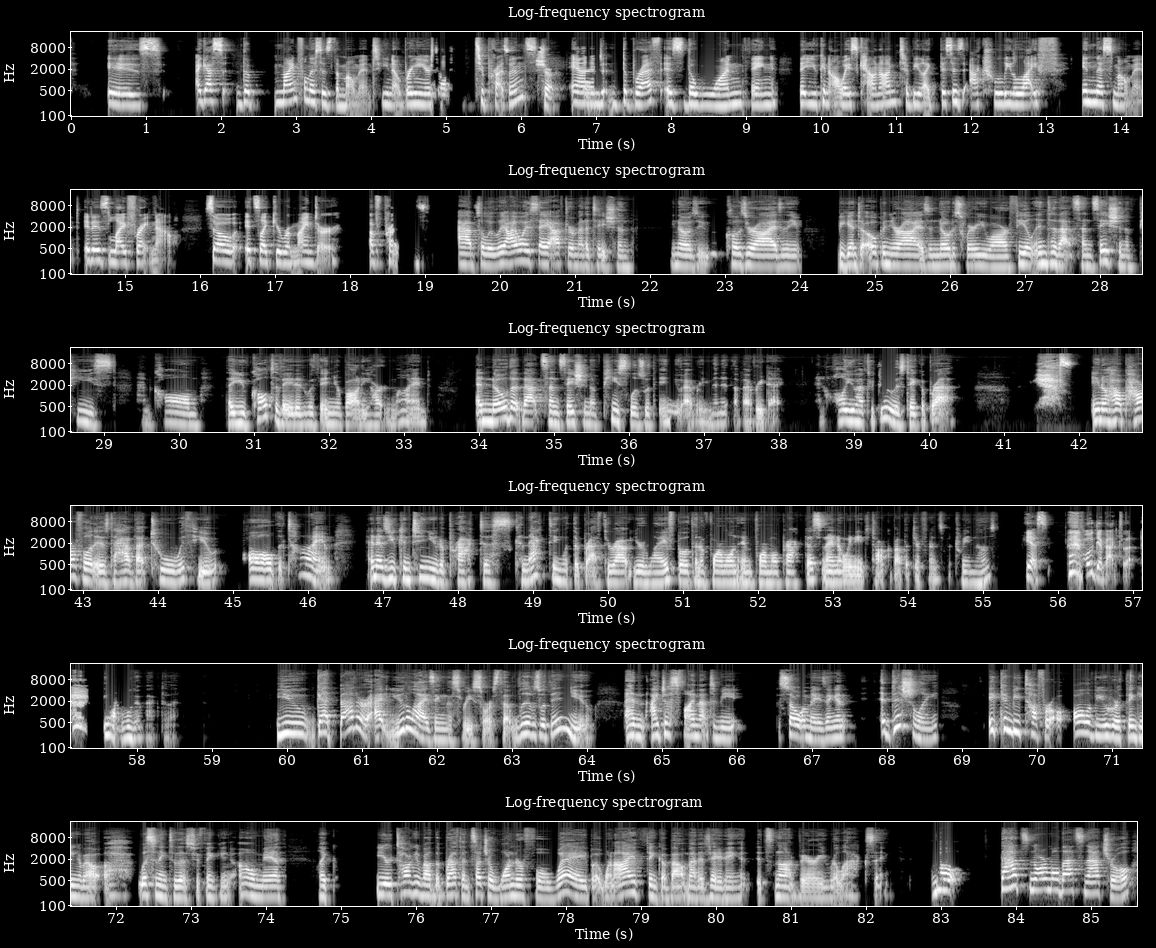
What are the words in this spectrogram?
is, I guess, the mindfulness is the moment, you know, bringing yourself to presence. Sure. And the breath is the one thing that you can always count on to be like, this is actually life in this moment. It is life right now. So it's like your reminder of presence. Absolutely. I always say after a meditation, you know, as you close your eyes and you begin to open your eyes and notice where you are, feel into that sensation of peace and calm that you've cultivated within your body, heart, and mind and know that that sensation of peace lives within you every minute of every day. And all you have to do is take a breath. Yes. You know how powerful it is to have that tool with you all the time. And as you continue to practice connecting with the breath throughout your life, both in a formal and informal practice, and I know we need to talk about the difference between those. Yes, we'll get back to that. Yeah, we'll get back to that you get better at utilizing this resource that lives within you. And I just find that to be so amazing. And additionally, it can be tough for all of you who are thinking about listening to this. You're thinking, oh man, like you're talking about the breath in such a wonderful way. But when I think about meditating, it's not very relaxing. Well, that's normal. That's natural.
